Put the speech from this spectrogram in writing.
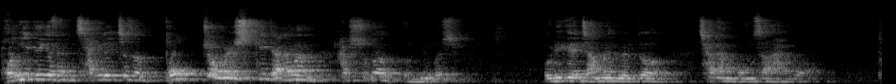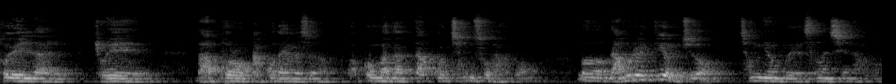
본이 되기 위해서는 자기를 쳐서 복종을 시키지 않으면 할 수가 없는 것입니다. 우리 교회 장로님들도 차량 봉사하고 토요일 날 교회 마포로 갖고 다니면서 곳곳마다 닦고 청소하고 뭐 나무를 띄었죠. 청년부에서 헌신하고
